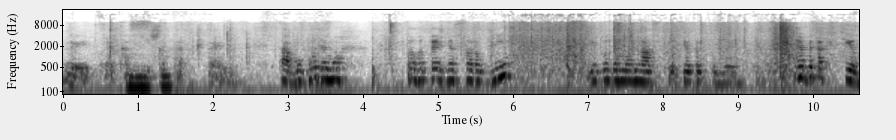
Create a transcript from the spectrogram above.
Дивіться, яка скатертина. Так, бо будемо того тижня 40 днів і будемо в нас тут, я так думаю. Я би так хотіла.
